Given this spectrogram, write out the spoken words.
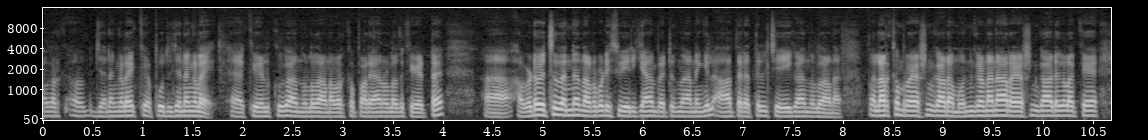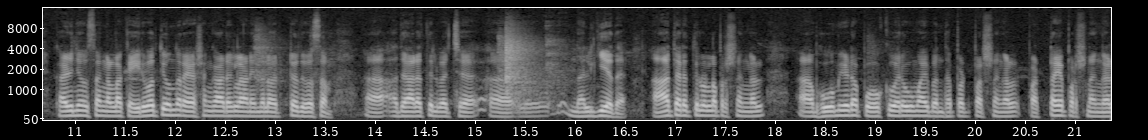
അവർ ജനങ്ങളെ പൊതുജനങ്ങളെ കേൾക്കുക എന്നുള്ളതാണ് അവർക്ക് പറയാനുള്ളത് കേട്ട് അവിടെ വെച്ച് തന്നെ നടപടി സ്വീകരിക്കാൻ പറ്റുന്നതാണെങ്കിൽ ആ തരത്തിൽ ചെയ്യുക എന്നുള്ളതാണ്. പലർക്കും റേഷൻ കാർഡ് മുൻഗണന റേഷൻ കാർഡുകളൊക്കെ കഴിഞ്ഞ ദിവസങ്ങളിലൊക്കെ ഇരുപത്തിയൊന്ന് റേഷൻ കാർഡുകളാണ് ഇന്നലെ ഒറ്റ ദിവസം അദാലത്തിൽ വെച്ച് നൽകിയത്. ആ തരത്തിലുള്ള പ്രശ്നങ്ങൾ ഭൂമിയുടെ പോക്കുവരവുമായി ബന്ധപ്പെട്ട പ്രശ്നങ്ങൾ പട്ടയ പ്രശ്നങ്ങൾ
